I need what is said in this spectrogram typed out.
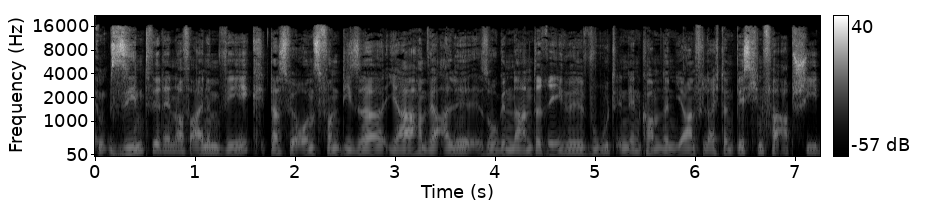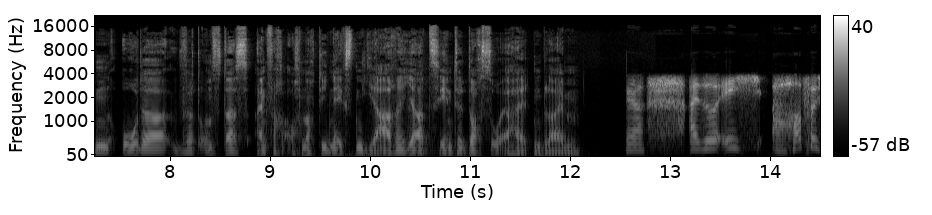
Ähm, sind wir denn auf einem Weg, dass wir uns von dieser, ja, haben wir alle sogenannte Regelwut in den kommenden Jahren vielleicht ein bisschen verabschieden oder wird uns das einfach auch noch die nächsten Jahre, Jahrzehnte doch so erhalten bleiben? Ja, also ich hoffe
